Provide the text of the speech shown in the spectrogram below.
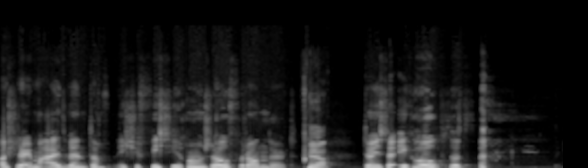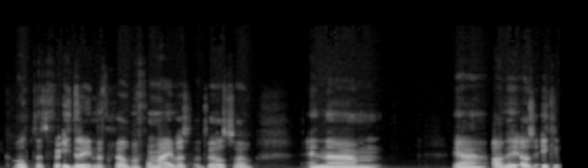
als je er eenmaal uit bent, dan is je visie gewoon zo veranderd. Ja. Tenminste, ik hoop dat... ik hoop dat voor iedereen dat geldt, maar voor mij was dat wel zo. En ehm, ja, als ik,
